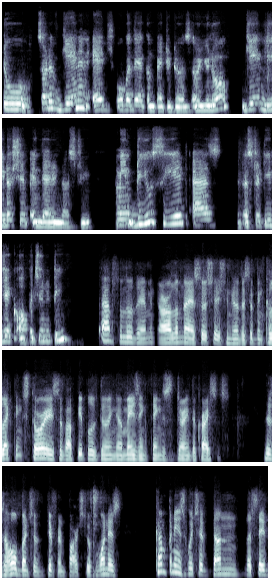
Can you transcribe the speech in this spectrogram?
to sort of gain an edge over their competitors or, you know, gain leadership in their industry? I mean, do you see it as a strategic opportunity? Absolutely. I mean, our alumni association, you know, this have been collecting stories about people doing amazing things during the crisis. There's a whole bunch of different parts to it. One is companies which have done, let's say,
